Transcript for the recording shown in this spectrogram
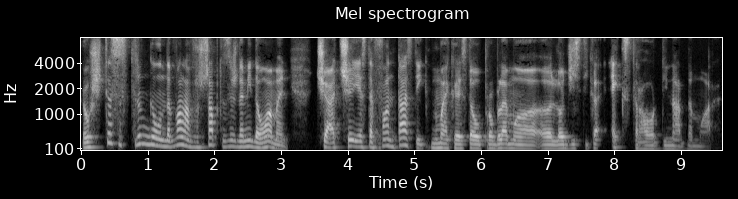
reușite să strângă undeva la vreo 70.000 de oameni, ceea ce este fantastic, numai că este o problemă uh, logistică extraordinar de mare.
